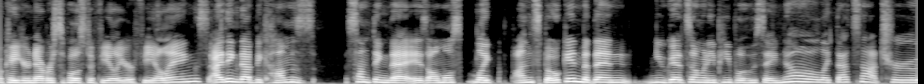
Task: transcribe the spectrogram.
okay, you're never supposed to feel your feelings. I think that becomes something that is almost like unspoken, but then you get so many people who say, no, like that's not true.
